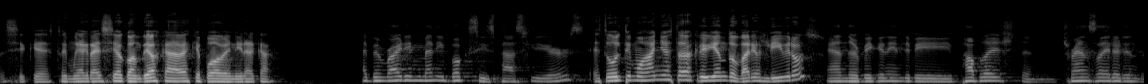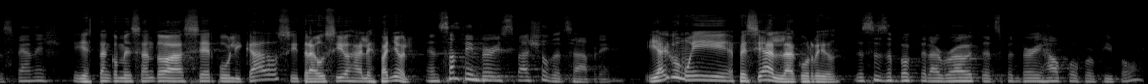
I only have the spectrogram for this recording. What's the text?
Así que estoy muy agradecido con Dios cada vez que puedo venir acá. I've been writing many books these past few years, Estos últimos años he estado escribiendo varios libros and they're beginning to be published and translated into Spanish. y están comenzando a ser publicados y traducidos al español. And something very special that's happening. Y algo muy especial ha ocurrido. This is a book that I wrote that's been very helpful for people.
